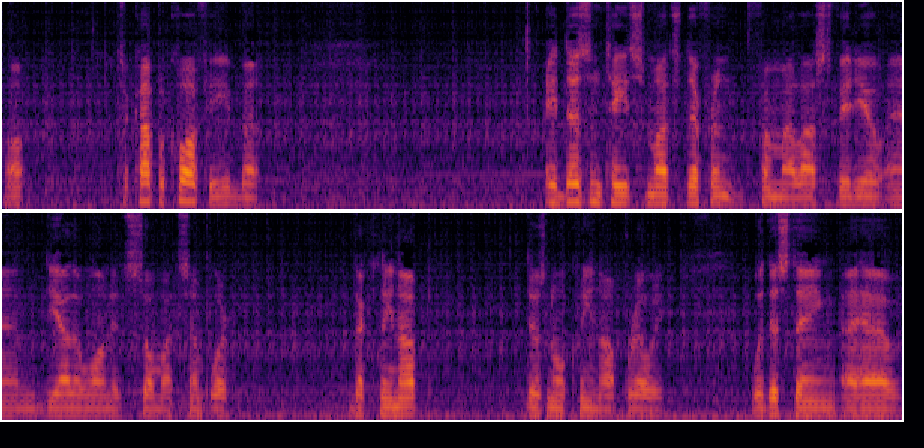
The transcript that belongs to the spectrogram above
Well, it's a cup of coffee, but it doesn't taste much different from my last video and the other one is so much simpler. The cleanup, there's no cleanup really. With this thing, I have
